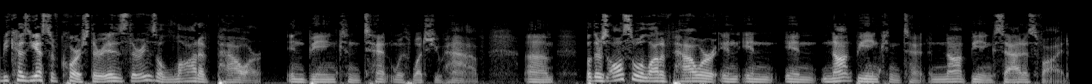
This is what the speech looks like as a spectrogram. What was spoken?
because yes, of course there is there is a lot of power in being content with what you have. Um, but there's also a lot of power in, in, in not being content and not being satisfied.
